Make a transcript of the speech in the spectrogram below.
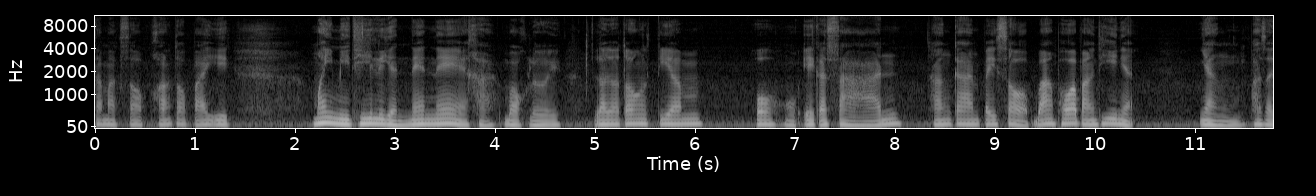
สมัครสอบครั้งต่อไปอีก ไม่มีที่เรียนแน่ๆค่ะ บอกเลย เราจะต้องเตรียมโอ้โหเอกสารทั้งการไปสอบบ้างเพราะว่าบางที่เนี่ยอย่างภาษา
